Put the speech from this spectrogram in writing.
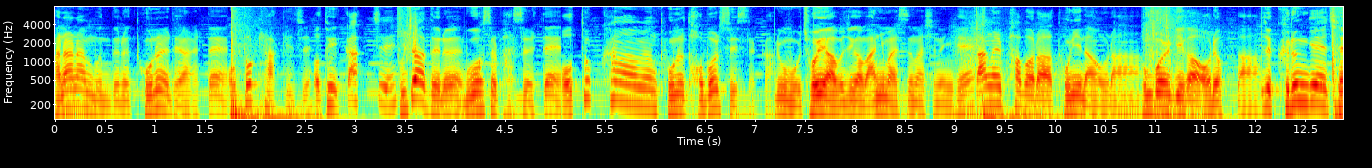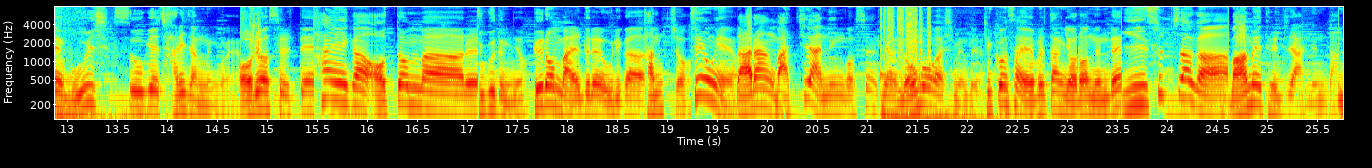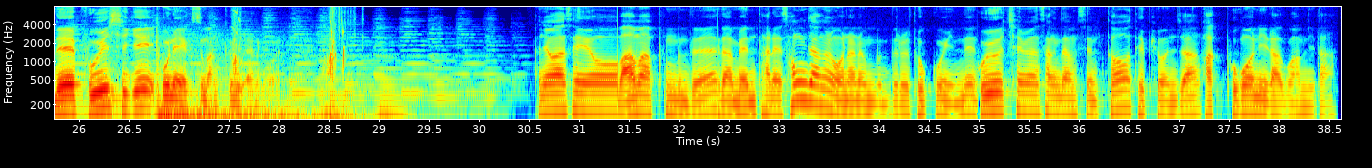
가난한 분들은 돈을 대할 때 어떻게 아끼지? 어떻게 깎지? 부자들은 무엇을 봤을 때 어떻게 하면 돈을 더 벌 수 있을까? 그리고 뭐 저희 아버지가 많이 말씀하시는 게 땅을 파봐라 돈이 나오나 돈 벌기가 어렵다. 이제 그런 게 제 무의식 속에 자리 잡는 거예요. 어렸을 때 사회가 어떤 말을 주거든요. 그런 말들을 우리가 담죠. 수용해요. 나랑 맞지 않는 것은 그냥 넘어가시면 돼요. 증권사 앱을 딱 열었는데 이 숫자가 마음에 들지 않는다. 내 부의식이 돈의 액수만큼이라는 거예요. 안녕하세요. 마음 아픈 분들, 그다음 멘탈의 성장을 원하는 분들을 돕고 있는 고요체면 상담센터 대표원장 박보건이라고 합니다.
